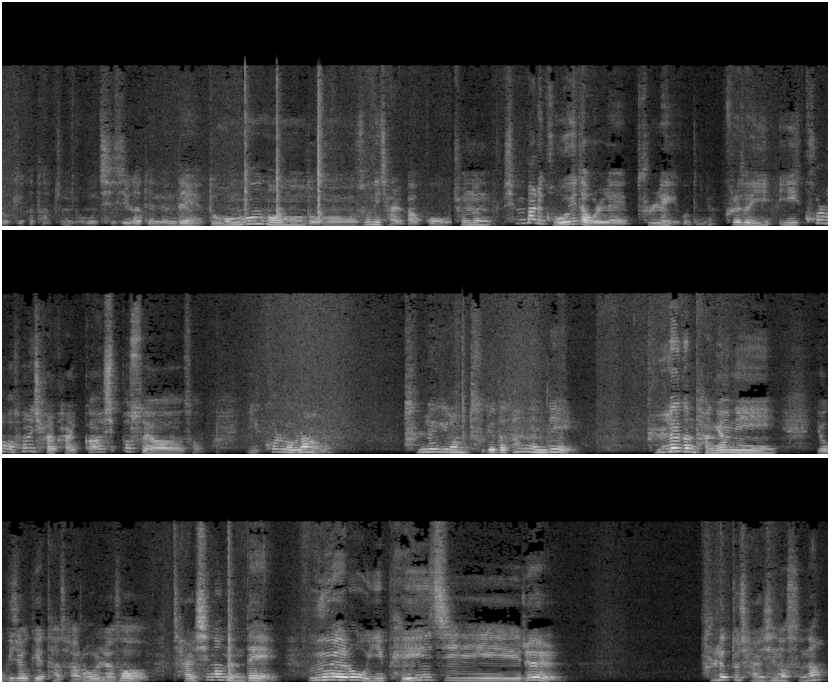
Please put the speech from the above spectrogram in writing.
여기가 다 좀 너무 지지가 됐는데 너무너무너무 손이 잘 가고 저는 신발이 거의 다 원래 블랙이거든요. 그래서 이, 이 컬러가 손이 잘 갈까 싶었어요. 그래서 이 컬러랑 블랙이랑 두 개 다 샀는데 블랙은 당연히 여기저기에 다 잘 어울려서 잘 신었는데 의외로 이 베이지를 블랙도 잘 신었으나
